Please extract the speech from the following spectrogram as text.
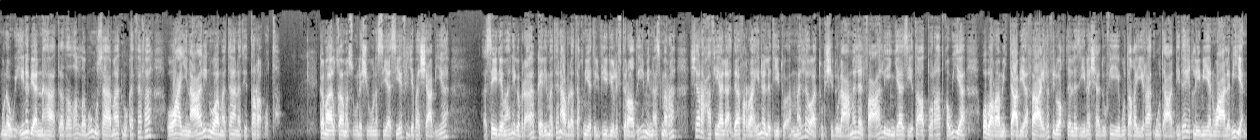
منوهين بأنها تتطلب مساهمات مكثفة ووعي عال ومتانة الترابط. كما ألقى مسؤول الشؤون السياسية في الجبهة الشعبية السيد يماني قبرآب كلمة عبر تقنية الفيديو الافتراضي من أسمرة شرح فيها الأهداف الراهنة التي تؤمل وترشد العمل الفعال لإنجاز تأطرات قوية وبرامج تعبئة فاعلة في الوقت الذي نشهد فيه متغيرات متعددة إقليميا وعالميا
